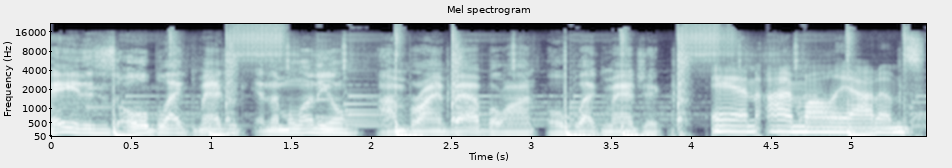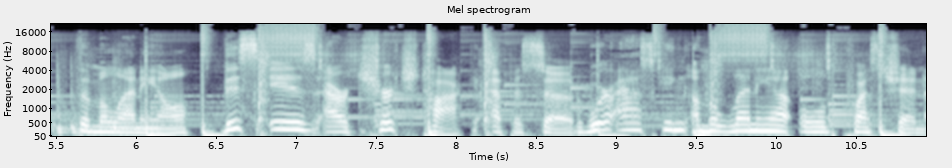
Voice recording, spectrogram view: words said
Hey, this is Old Black Magic and the Millennial. I'm Brian Babylon, Old Black Magic. And I'm Molly Adams, the Millennial. This is our Church Talk episode. We're asking a millennia old question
